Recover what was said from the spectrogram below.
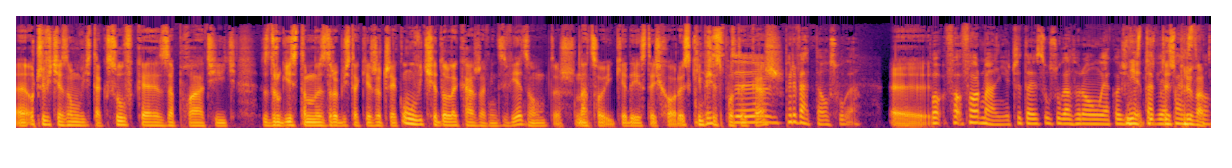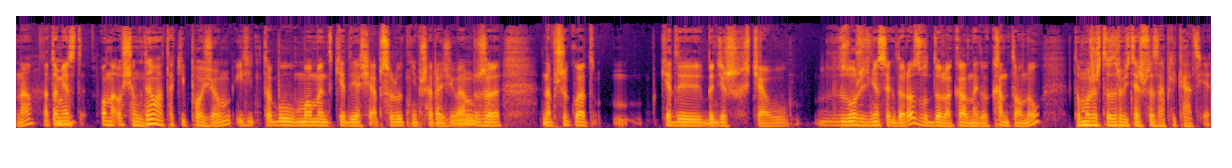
e, oczywiście zamówić taksówkę, zapłacić, z drugiej strony zrobić takie rzeczy, jak umówić się do lekarza, więc wiedzą też na co i kiedy jesteś chory, z kim to się jest, spotykasz. E, prywatna usługa. E, po, formalnie, czy to jest usługa, którą jakoś Nie, to, to jest państwo? prywatna, natomiast mhm. ona osiągnęła taki poziom i to był moment, kiedy ja się absolutnie przeraziłem, że na przykład kiedy będziesz chciał złożyć wniosek do rozwód do lokalnego kantonu, to możesz to zrobić też przez aplikację.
